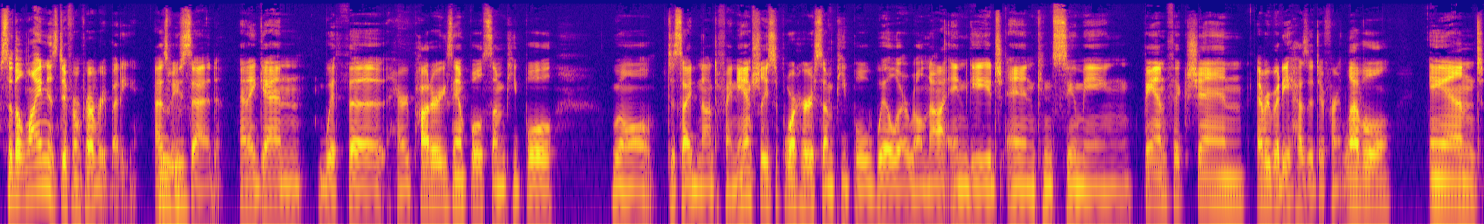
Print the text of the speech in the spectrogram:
So the line is different for everybody, as we've mm-hmm. said. And again, with the Harry Potter example, some people will decide not to financially support her. Some people will or will not engage in consuming fan fiction. Everybody has a different level and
